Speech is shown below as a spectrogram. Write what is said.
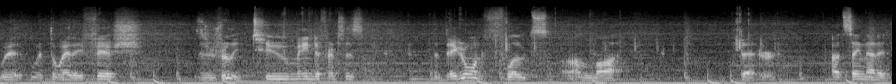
with, with the way they fish there's really two main differences. The bigger one floats a lot better. Not saying that it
